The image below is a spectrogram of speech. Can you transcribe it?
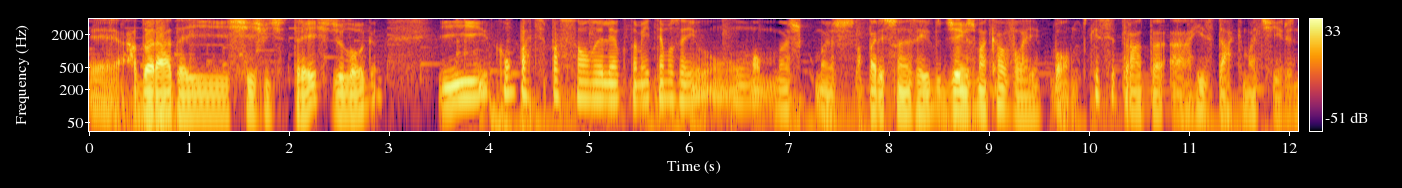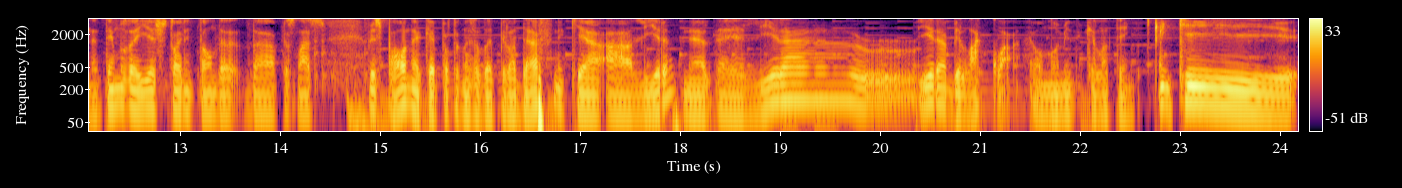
é, adorada aí X23 de Logan. E com participação no elenco também temos aí um, umas, umas, aparições aí do James McAvoy. Bom, do que se trata a His Dark Materials, né? Temos aí a história então da, da personagem principal, né? Que é protagonizada pela Daphne, que é a, Lyra, né? É Lyra... Belacqua é o nome que ela tem. Em que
